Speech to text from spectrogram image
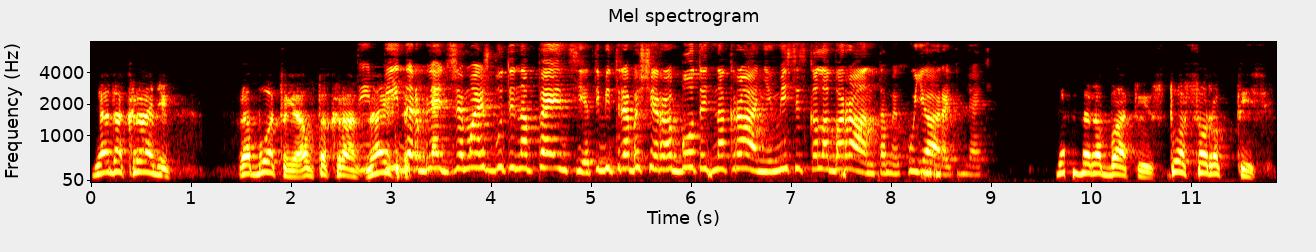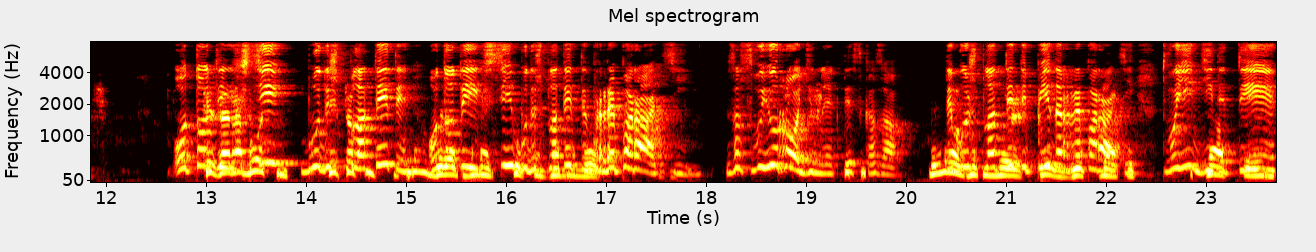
я на крані працюю, автокран. Ти знаєш? підар, блядь, вже маєш бути на пенсії. Тобі треба ще работать на крані вместе з колаборантами хуярить, блядь. Я зарабатую 140 тисяч. Ото Ти ти їх всі будеш ти платити, ото ти їх всі будеш платити в репарації. За свою родину, як ти сказав. Ти будеш платити підар репарацій. Твої діти, ти,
